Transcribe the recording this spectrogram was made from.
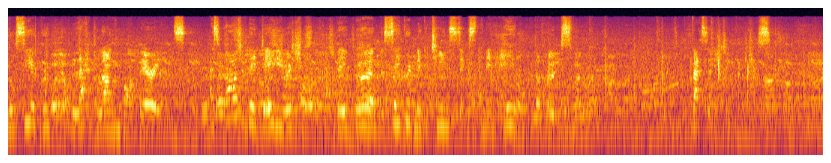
you'll see a group of black lung barbarians. As part of their daily ritual, they burn the sacred nicotine sticks and inhale the holy smoke. Fascinating creatures.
